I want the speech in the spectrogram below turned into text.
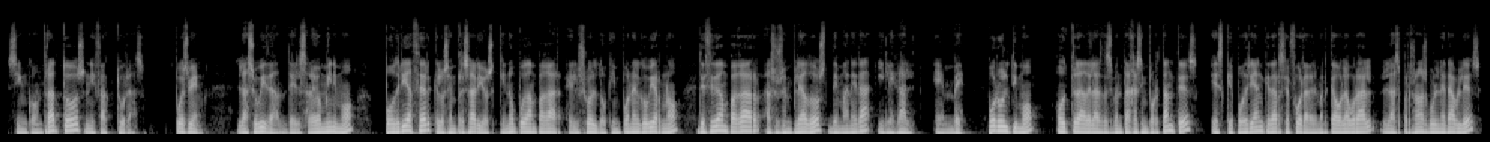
sin contratos ni facturas. Pues bien, la subida del salario mínimo podría hacer que los empresarios que no puedan pagar el sueldo que impone el gobierno decidan pagar a sus empleados de manera ilegal, en B. Por último, otra de las desventajas importantes es que podrían quedarse fuera del mercado laboral las personas vulnerables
